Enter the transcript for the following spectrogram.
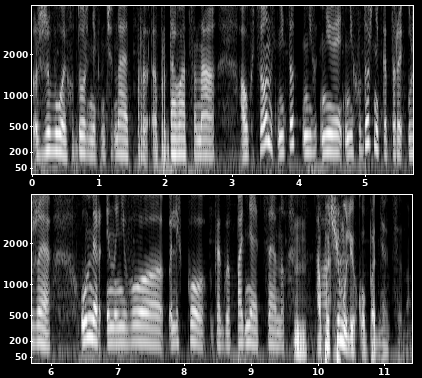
живой художник начинает пр- э, продаваться на аукционах, не тот, не, не, не художник, который уже умер и на него легко как бы поднять цену. А А- почему легко поднять цену?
